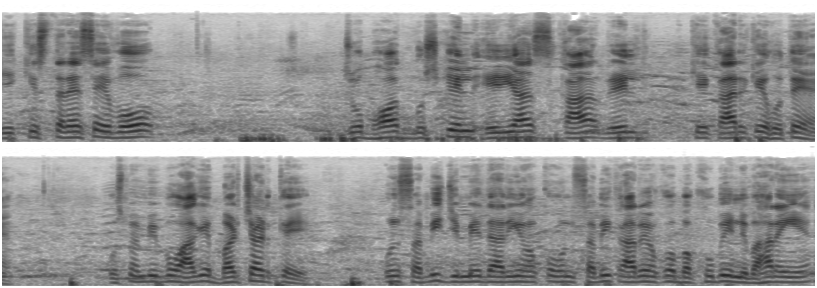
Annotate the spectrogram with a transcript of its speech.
कि किस तरह से वो जो बहुत मुश्किल एरियाज़ का रेल के कार्य के होते हैं, उसमें भी वो आगे बढ़ चढ़ के उन सभी जिम्मेदारियों को, उन सभी कार्यों को बखूबी निभा रही हैं,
